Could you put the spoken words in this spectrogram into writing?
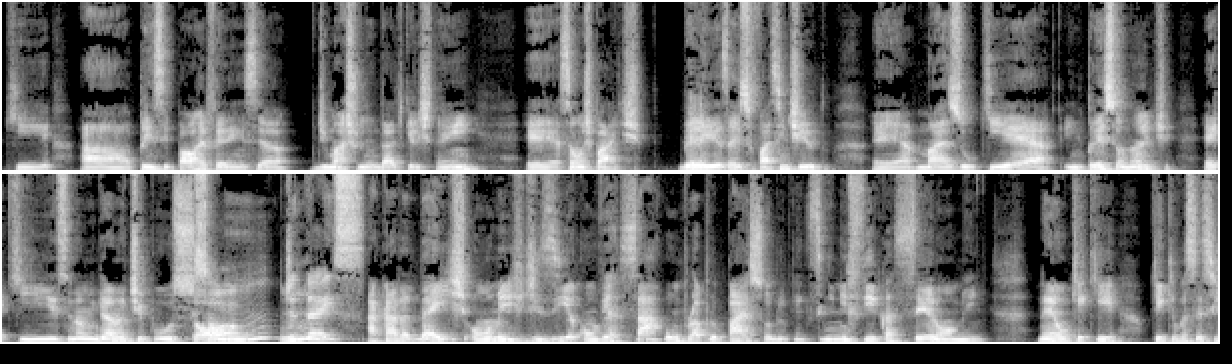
que a principal referência de masculinidade que eles têm é, são os pais. Beleza, isso faz sentido. É, mas o que é impressionante é que, se não me engano, tipo, só, só um de um dez. a cada dez homens dizia conversar com o próprio pai sobre o que, que significa ser homem, né? O que que o que que você se,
